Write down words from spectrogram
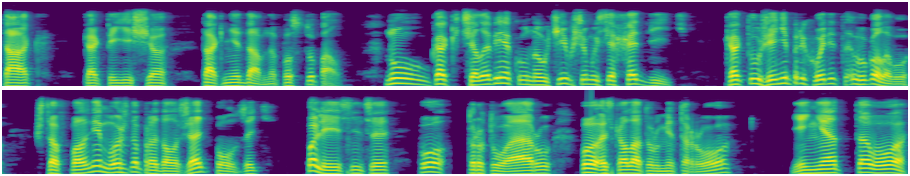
Так, как ты еще так недавно поступал. Ну, как человеку, научившемуся ходить, как-то уже не приходит в голову, что вполне можно продолжать ползать по лестнице, по тротуару, по эскалатору метро, и не от того,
